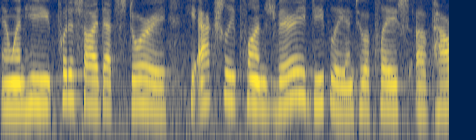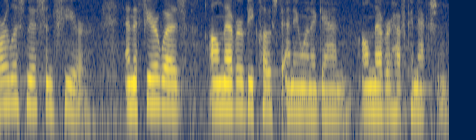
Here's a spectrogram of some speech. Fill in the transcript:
And when he put aside that story, he actually plunged very deeply into a place of powerlessness and fear. And the fear was, I'll never be close to anyone again. I'll never have connection.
